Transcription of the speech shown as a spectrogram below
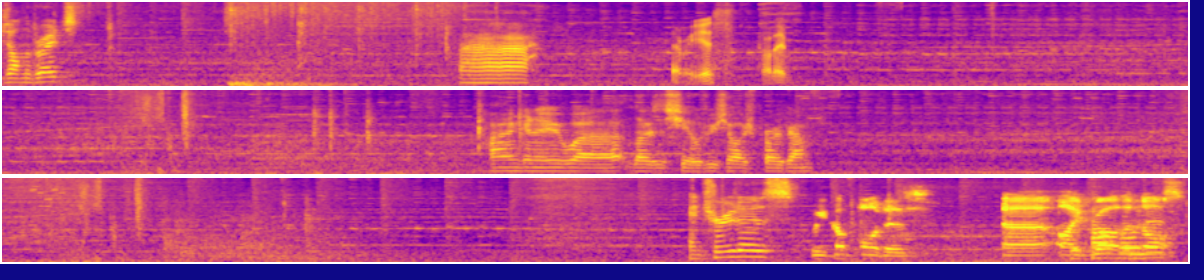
Damage on the bridge. Ah, there he is. Got him. I'm going to uh, load the shield recharge program. Intruders. We've got boarders. Uh, I'd rather boarders. not.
